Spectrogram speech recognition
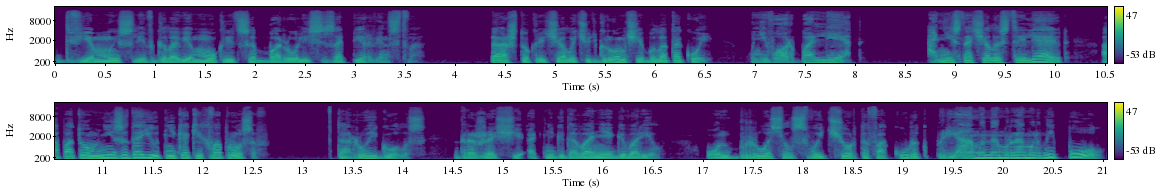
Две мысли в голове мокрица боролись за первенство. Та, что кричала чуть громче, была такой «У него арбалет!» Они сначала стреляют, а потом не задают никаких вопросов. Второй голос, дрожащий от негодования, говорил «Он бросил свой чертов окурок прямо на мраморный пол!»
